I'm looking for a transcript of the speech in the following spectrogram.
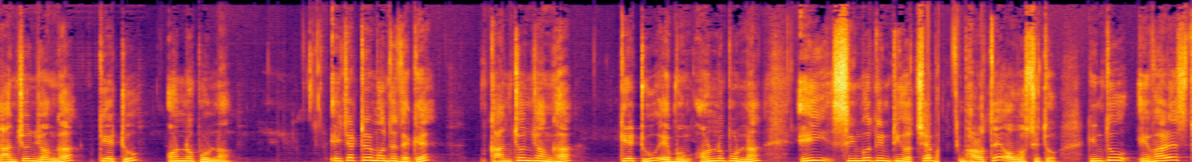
Kanchenjunga K two Annapurna. এই চারটের মধ্যে থেকে কাঞ্চনজঙ্ঘা কে টু এবং অন্নপূর্ণা, এই শৃঙ্গ তিনটি হচ্ছে ভারতে অবস্থিত। কিন্তু এভারেস্ট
